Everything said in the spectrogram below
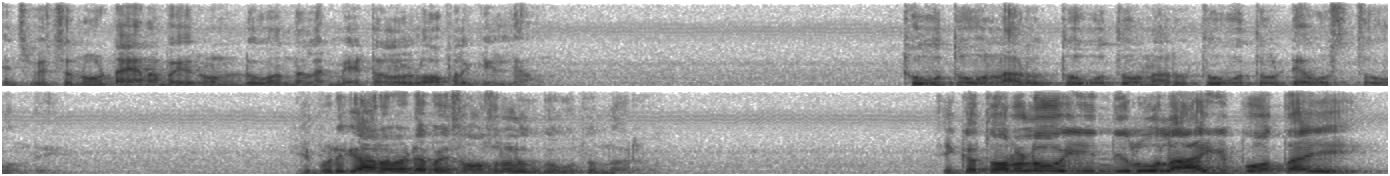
ఇంచుమించు నూట ఎనభై రెండు వందల మీటర్ల లోపలికి వెళ్ళాం. తవ్వుతూ ఉన్నారు తవ్వుతూ ఉన్నారు తవ్వుతూ ఉంటే వస్తూ ఉంది. ఇప్పటికీ అరవై డెబ్బై సంవత్సరాలకు తవ్వుతున్నారు. ఇక త్వరలో ఈ నిలువలు ఆగిపోతాయి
